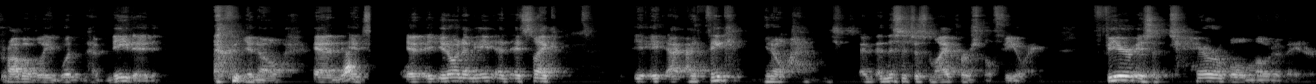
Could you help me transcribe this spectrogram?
probably wouldn't have needed, you know. And yeah. it's, it, you know what I mean. it's like, it, I, I think you know, and, and this is just my personal feeling. Fear is a terrible motivator.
